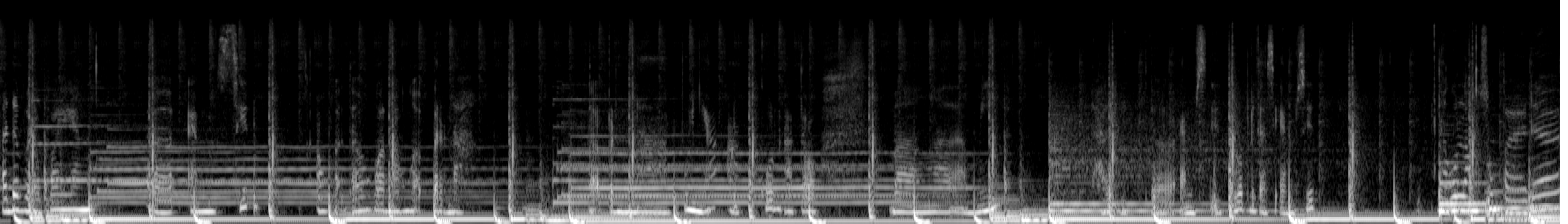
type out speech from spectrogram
ada beberapa yang uh, MC aku nggak tahu karena aku nggak pernah nggak pernah punya akun atau mengalami hal itu uh, MC itu aplikasi MC aku langsung pada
